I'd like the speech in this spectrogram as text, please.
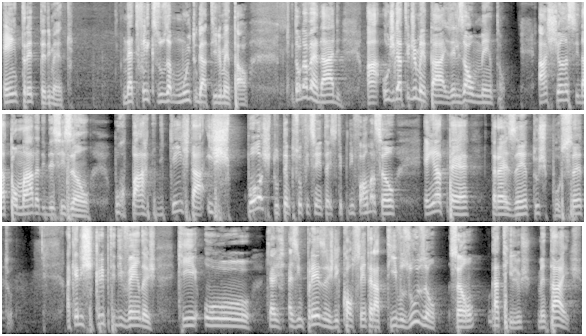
entretenimento. Netflix usa muito gatilho mental. Então, na verdade, os gatilhos mentais, eles aumentam a chance da tomada de decisão por parte de quem está exposto o tempo suficiente a esse tipo de informação em até 300%. Aquele script de vendas que, o, que as, as empresas de call center ativos usam são gatilhos mentais.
